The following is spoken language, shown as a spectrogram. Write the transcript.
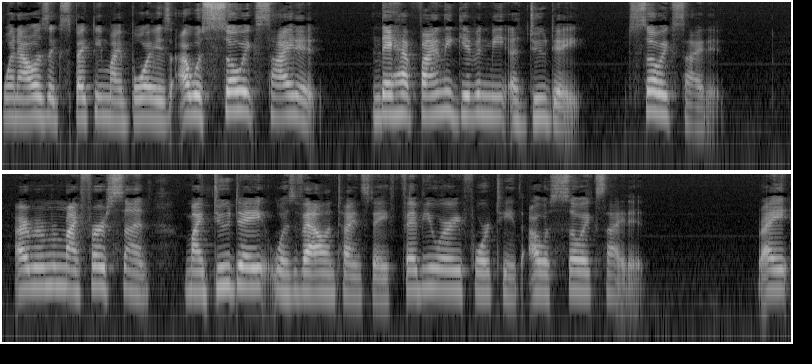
when I was expecting my boys, I was so excited. They have finally given me a due date. So excited. I remember my first son, my due date was Valentine's Day, February 14th. I was so excited right?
